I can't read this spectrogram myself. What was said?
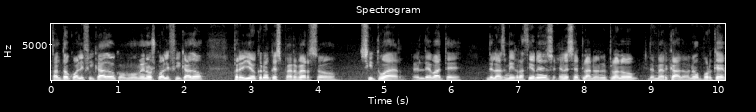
tanto cualificado como menos cualificado, pero yo creo que es perverso situar el debate de las migraciones en ese plano, en el plano de mercado. ¿no? ¿Por qué?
